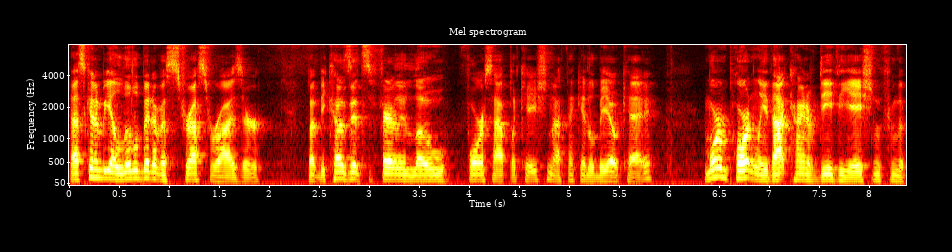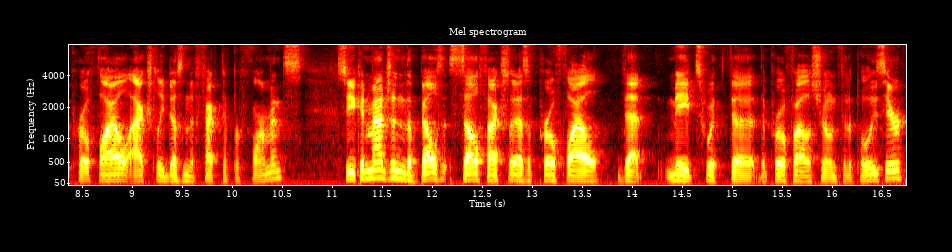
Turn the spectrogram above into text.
That's going to be a little bit of a stress riser, but because it's a fairly low force application, I think it'll be okay. More importantly, that kind of deviation from the profile actually doesn't affect the performance. So you can imagine the belt itself actually has a profile that mates with the, the profile shown for the pulleys here.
